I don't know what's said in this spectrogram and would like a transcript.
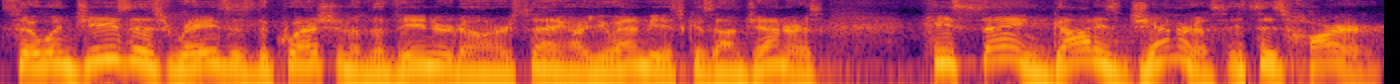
So when Jesus raises the question of the vineyard owner saying, Are you envious because I'm generous? He's saying God is generous. It's his heart.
